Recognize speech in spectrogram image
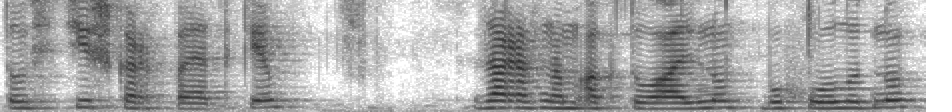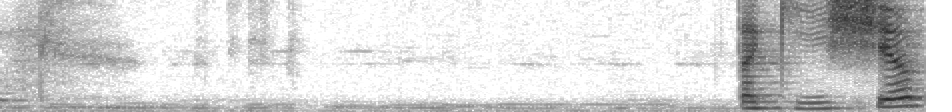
товсті шкарпетки. Зараз нам актуально, бо холодно. Такі ще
